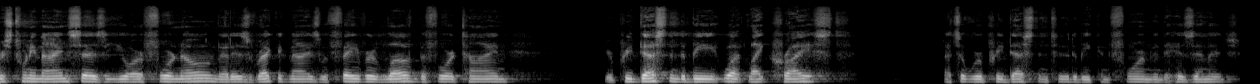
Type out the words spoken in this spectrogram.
Verse 29 says that you are foreknown, that is, recognized with favor, loved before time. You're predestined to be what? Like Christ. That's what we're predestined to, to be conformed into his image.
